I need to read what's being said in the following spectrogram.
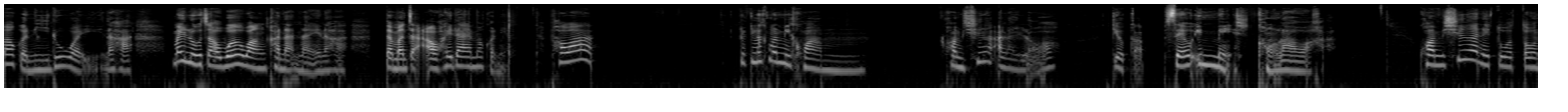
มากกว่านี้ด้วยนะคะ ไม่รู้จะเวอร์วังขนาดไหนนะคะ แต่มันจะเอาให้ได้มากกว่านี้เพราะว่า ลึกๆมันมีความความเชื่ออะไรหรอ เกี่ยวกับเซลล์อิมเมจของเราอะค่ะ ความเชื่อในตัวตน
